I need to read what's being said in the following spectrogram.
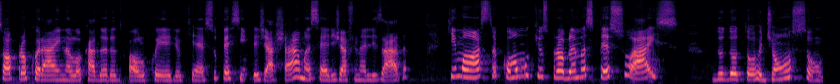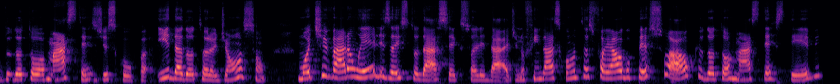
só procurar aí na locadora do Paulo Coelho, que é super simples de achar, uma série já finalizada, que mostra como que os problemas pessoais do Dr. Johnson, do Dr. Masters, desculpa, e da doutora Johnson motivaram eles a estudar a sexualidade. No fim das contas, foi algo pessoal que o Dr. Masters teve,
